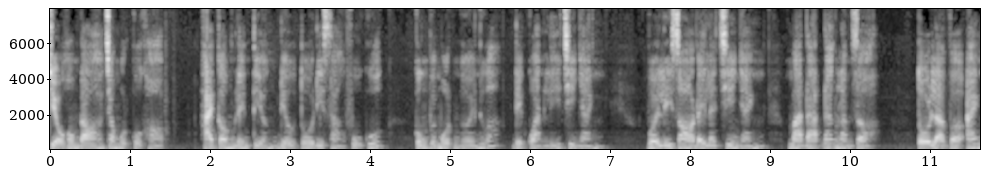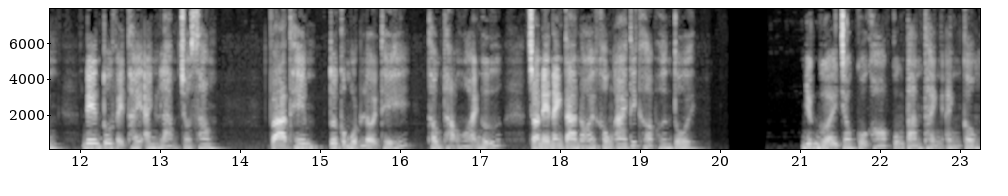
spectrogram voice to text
Chiều hôm đó trong một cuộc họp, hai công lên tiếng điều tôi đi sang Phú Quốc cùng với một người nữa để quản lý chi nhánh. Với lý do đây là chi nhánh mà Đạt đang làm dở. Tôi là vợ anh nên tôi phải thay anh làm cho xong. Và thêm tôi có một lợi thế thông thạo ngoại ngữ cho nên anh ta nói không ai thích hợp hơn tôi. Những người trong cuộc họp cũng tán thành anh Công.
